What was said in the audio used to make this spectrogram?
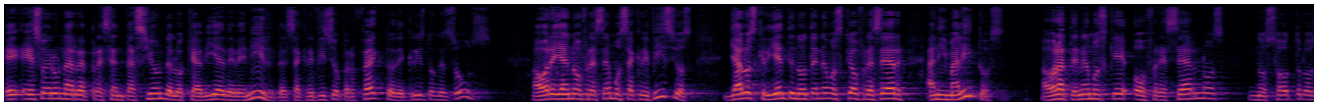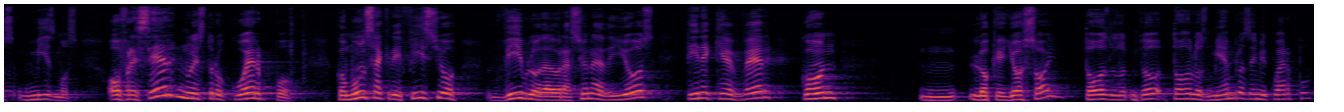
e, eso era una representación de lo que había de venir, del sacrificio perfecto de Cristo Jesús. Ahora ya no ofrecemos sacrificios, ya los creyentes no tenemos que ofrecer animalitos. Ahora tenemos que ofrecernos nosotros mismos, ofrecer nuestro cuerpo como un sacrificio vivo de adoración a Dios tiene que ver con mm, lo que yo soy, todos, los miembros de mi cuerpo,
